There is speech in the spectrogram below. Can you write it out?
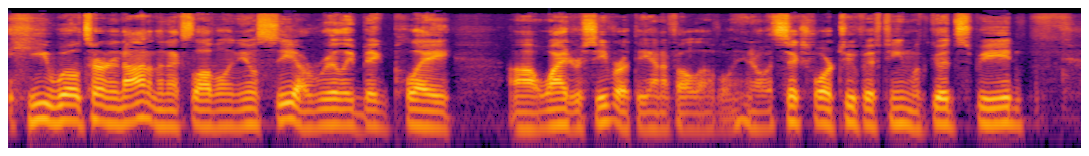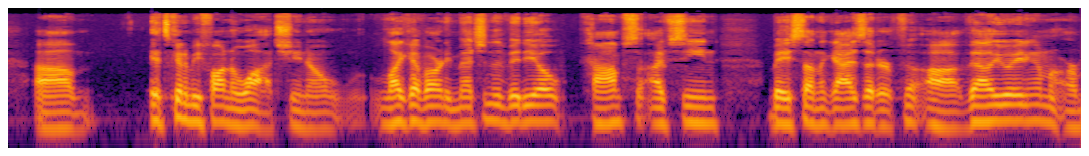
he will turn it on at the next level, and you'll see a really big play uh, wide receiver at the NFL level. You know, at 6'4", 215 with good speed. Um, it's going to be fun to watch. You know, like I've already mentioned the video, comps I've seen based on the guys that are uh, evaluating him are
